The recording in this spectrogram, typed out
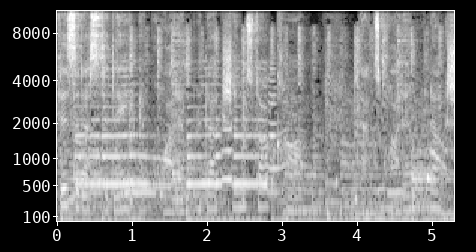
Visit us today at QuadMProductions.com. That's.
